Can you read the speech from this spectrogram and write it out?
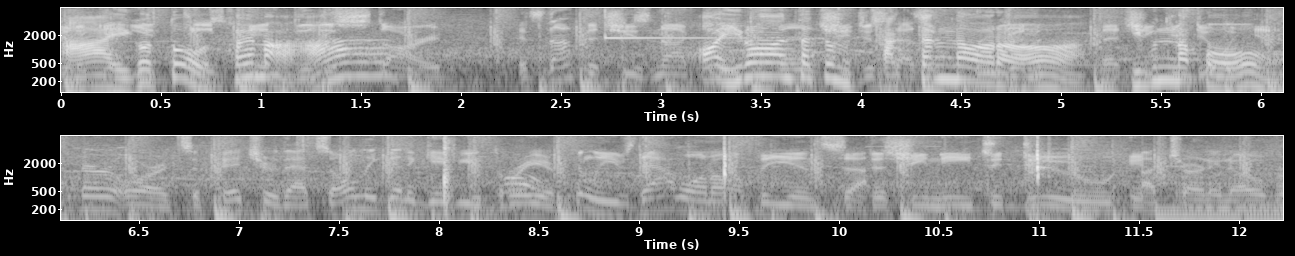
아 이것도 설마 아, 아 이런 한타 좀 작작 나와라. 기분 나빠. It's a pitcher that's only going to give you three or leaves that one off the inside. Does she need to do uh, turning over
